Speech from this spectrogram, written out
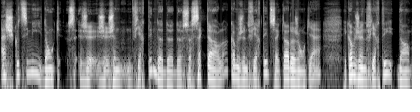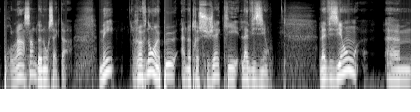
à Chicoutimi. Donc, j'ai une fierté de, de- ce secteur-là, comme j'ai une fierté du secteur de Jonquière et comme j'ai une fierté dans- pour l'ensemble de nos secteurs. Mais revenons un peu à notre sujet qui est la vision. La vision, euh,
